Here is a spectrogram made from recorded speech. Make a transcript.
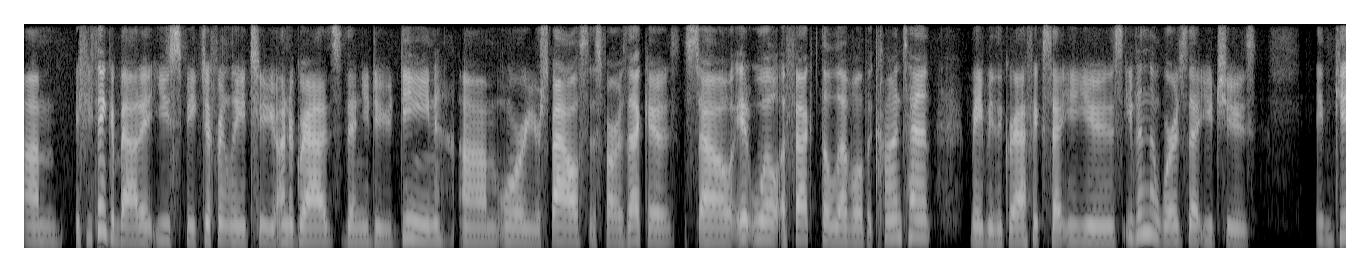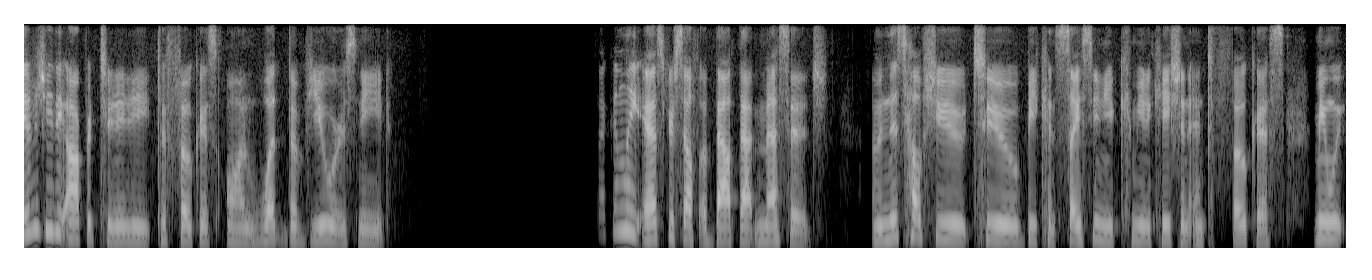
Um, if you think about it, you speak differently to your undergrads than you do your dean um, or your spouse as far as that goes. So it will affect the level of the content, maybe the graphics that you use, even the words that you choose. It gives you the opportunity to focus on what the viewers need. Secondly, ask yourself about that message. I mean, this helps you to be concise in your communication and to focus. I mean, we,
